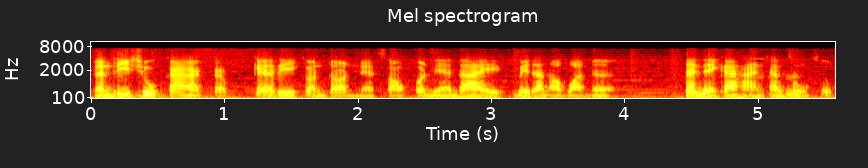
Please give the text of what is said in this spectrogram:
แ a นดี้ชูการ์กับแกรี่กอนดอนเนี่ยสองคนเนี้ยได้ Medal of Honor ได้เหรียญกล้าหาญชั้นสูงสุด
